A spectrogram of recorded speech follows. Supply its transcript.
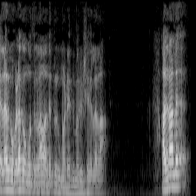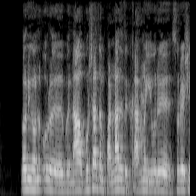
எல்லாருக்கும் விளக்கம் ஊற்றுலாம் வந்துட்டு இருக்க மாட்டேன் இந்த மாதிரி விஷயத்துலலாம். அதனால நீங்கள் ஒரு நான் புருஷார்த்தம் பண்ணாததுக்கு காரணம் இவர் சுரேஷ்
